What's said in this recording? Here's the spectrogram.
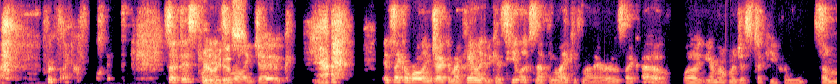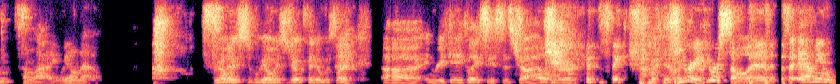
We're like, what? So at this point, it's a rolling joke. Yeah. It's like a rolling joke in my family because he looks nothing like his mother. It was like, oh, well, your mama just took you from some somebody. We don't know. We always we always joke that it was like uh, Enrique Iglesias' child or it's like you were you were stolen. So I mean,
